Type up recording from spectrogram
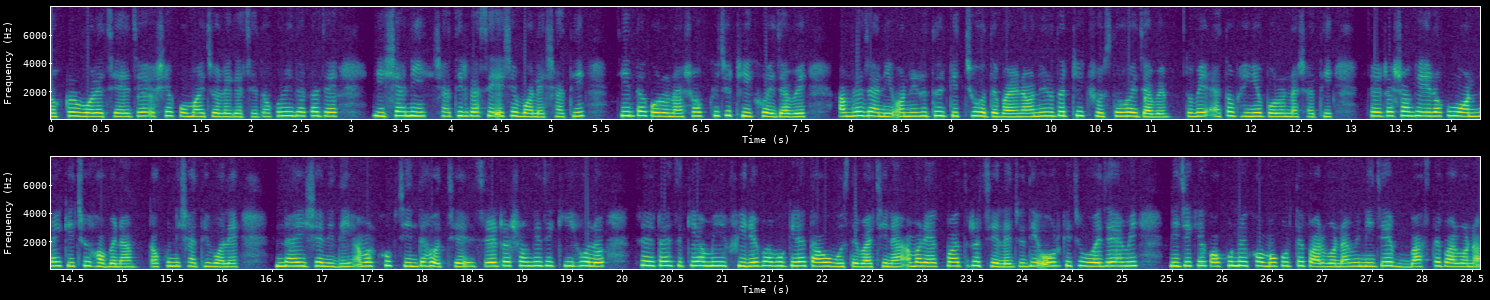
ডক্টর বলেছে যে, সে কোমায় চলে গেছে। তখনই দেখা যায় ঈশানী সাথীর কাছে এসে বলে, সাথী, চিন্তা করো না সব কিছু ঠিক হয়ে যাবে। আমরা জানি অনিরুদ্ধের কিচ্ছু হতে পারে না। অনিরুদ্ধ ঠিক সুস্থ হয়ে যাবে। তুমি এত ভেঙে পড়ো না, সাথী। ছেলেটার সঙ্গে এরকম অন্যায় কিছু হবে না। তখনই সাথী বলে, না ঈশানীদি, আমার খুব চিন্তা হচ্ছে। ছেলেটার সঙ্গে যে কি হলো ছেলেটাকে আমি ফিরে পাবো কিনা তাও বুঝতে পারছি না। আমার একমাত্র ছেলে, যদি ওর কিছু হয়ে যায় আমি নিজেকে কখনোই ক্ষমা করতে পারব না, আমি নিজে বাঁচতে পারব না।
